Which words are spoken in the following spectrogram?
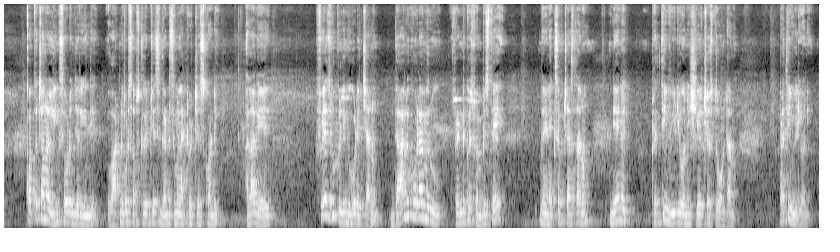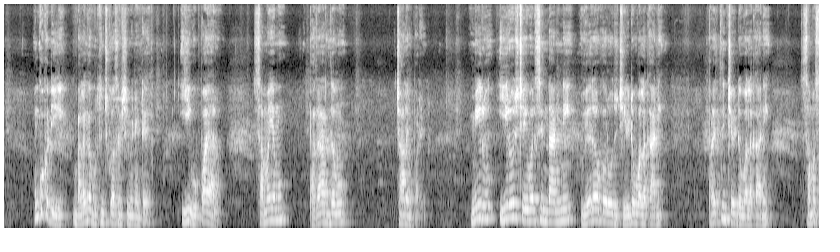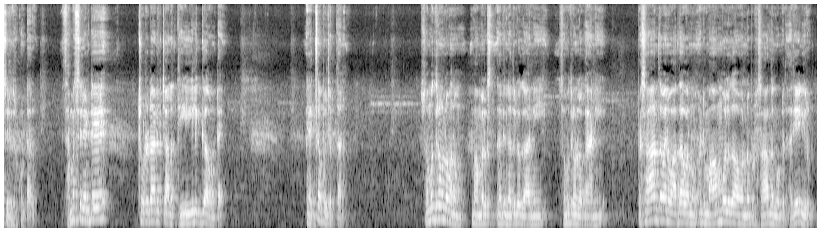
కొత్త ఛానల్ లింక్స్ ఇవ్వడం జరిగింది. వాటిని కూడా సబ్స్క్రైబ్ చేసి గంట సిమ్మల్ యాక్టివేట్ చేసుకోండి. అలాగే ఫేస్బుక్ లింక్ కూడా ఇచ్చాను. దాన్ని కూడా మీరు ఫ్రెండ్ రిక్వెస్ట్ పంపిస్తే నేను యాక్సెప్ట్ చేస్తాను. నేను ప్రతి వీడియోని షేర్ చేస్తూ ఉంటాను. ప్రతి వీడియోని. ఇంకొకటి బలంగా గుర్తుంచుకోవాల్సిన విషయం ఏంటంటే ఈ ఉపాయాలు సమయము పదార్థము చాలా ఇంపార్టెంట్ మీరు ఈరోజు చేయవలసిన దాన్ని వేరొక రోజు చేయడం వల్ల కానీ ప్రయత్నం చేయడం వల్ల కానీ సమస్యలు ఎదుర్కొంటారు. సమస్యలు అంటే చూడడానికి చాలా తేలిగ్గా ఉంటాయి. నేను ఎగ్జాంపుల్ చెప్తాను. సముద్రంలో మనం మామూలు నది నదిలో కానీ సముద్రంలో కానీ ప్రశాంతమైన వాతావరణం అంటే మామూలుగా ఉన్నప్పుడు ప్రశాంతంగా ఉంటుంది. అదే నీరు.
